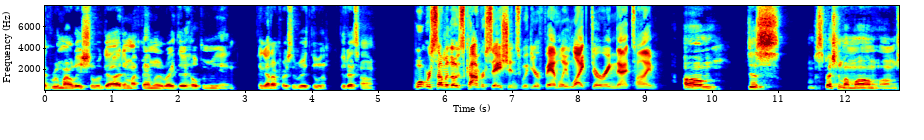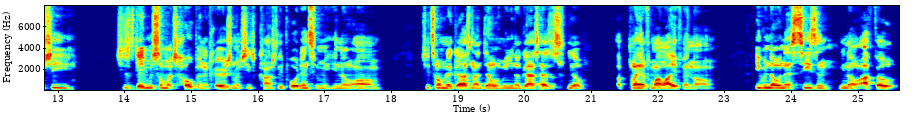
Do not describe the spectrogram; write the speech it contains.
I grew my relationship with God and my family right there helping me, and thank God I persevered through through that time. What were some of those conversations with your family like during that time? Um, just especially my mom. Um, she she just gave me so much hope and encouragement. She constantly poured into me. You know, um, she told me that God's not done with me. You know, God has you know a plan for my life, and um, even though in that season, you know, I felt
